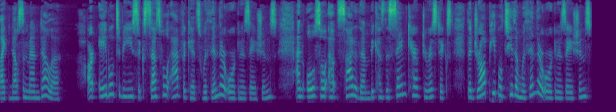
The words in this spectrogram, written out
like Nelson Mandela, are able to be successful advocates within their organizations and also outside of them because the same characteristics that draw people to them within their organizations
